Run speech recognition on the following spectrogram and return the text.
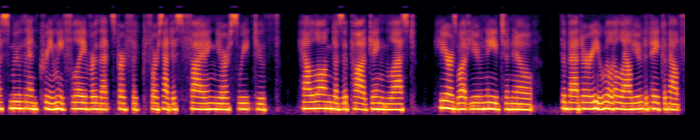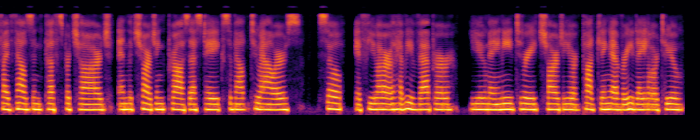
A smooth and creamy flavor that's perfect for satisfying your sweet tooth. How long does a podking last? Here's what you need to know. The battery will allow you to take about 5000 puffs per charge, and the charging process takes about 2 hours. So, if you are a heavy vapor, you may need to recharge your podking every day or two.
